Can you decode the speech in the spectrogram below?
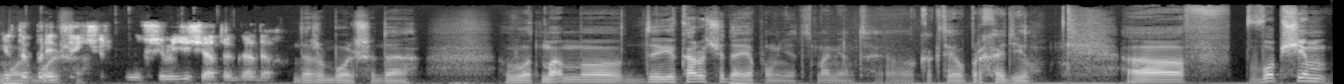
Это предтечер был в 70-х годах. Даже больше, да. Вот, да, короче, да, я помню этот момент, э, как-то его проходил. А, в общем,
